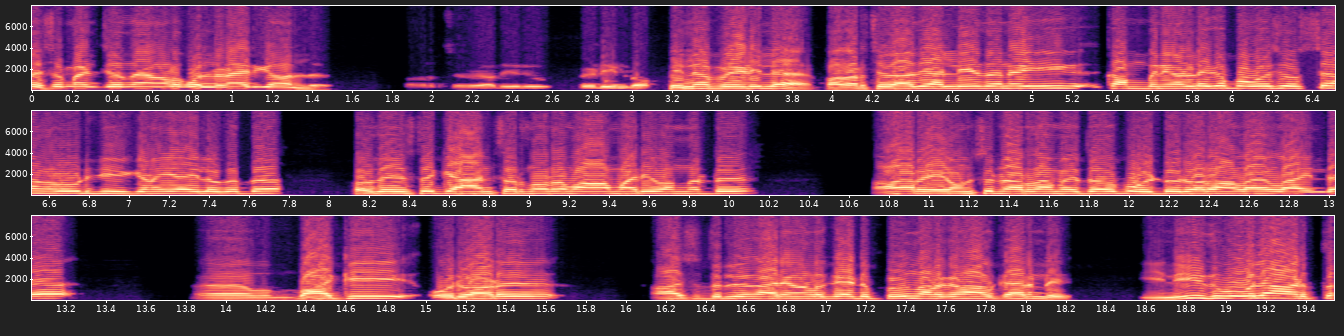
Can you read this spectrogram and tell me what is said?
വിഷം മേടിച്ചു തന്നെ ഞങ്ങൾ കൊല്ലണായിരിക്കും നല്ലത്. പകർച്ചവ്യാധി ഒരു പേടിയുണ്ടോ? പിന്നെ പേടിയില്ലേ. പകർച്ചവ്യാധി അല്ലെങ്കിൽ തന്നെ ഈ കമ്പനികളിലേക്ക് പുക ശ്വസിച്ച് ഞങ്ങളോട് ജീവിക്കണം ഈ അയലൊക്കത്തെ പ്രദേശത്ത് ക്യാൻസർ എന്ന് പറഞ്ഞ മഹാമാരി വന്നിട്ട് ആ റേയോൺസ് ഉണ്ടായിരുന്ന സമയത്ത് അത് പോയിട്ട് ഒരുപാട് ആളുകൾ അതിന്റെ ബാക്കി ഒരുപാട് ആശുപത്രിയിലും കാര്യങ്ങളൊക്കെ ആയിട്ട് ഇപ്പോഴും നടക്കുന്ന ആൾക്കാരുണ്ട്. ഇനി ഇതുപോലെ അടുത്ത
